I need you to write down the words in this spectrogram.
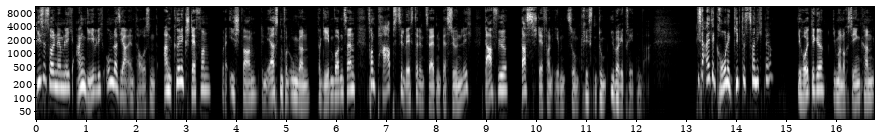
Diese soll nämlich angeblich um das Jahr 1000 an König Stephan oder Istvan, den ersten von Ungarn, vergeben worden sein, von Papst Silvester II. persönlich, dafür, dass Stephan eben zum Christentum übergetreten war. Diese alte Krone gibt es zwar nicht mehr, die heutige, die man noch sehen kann,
